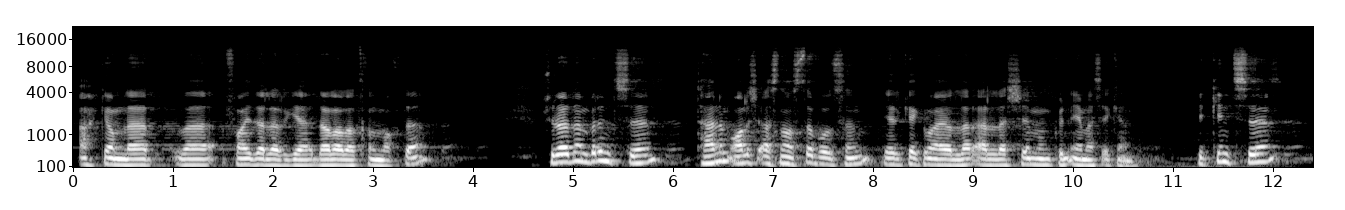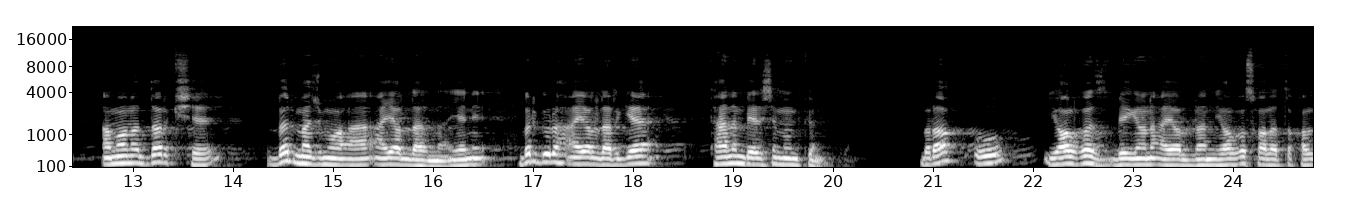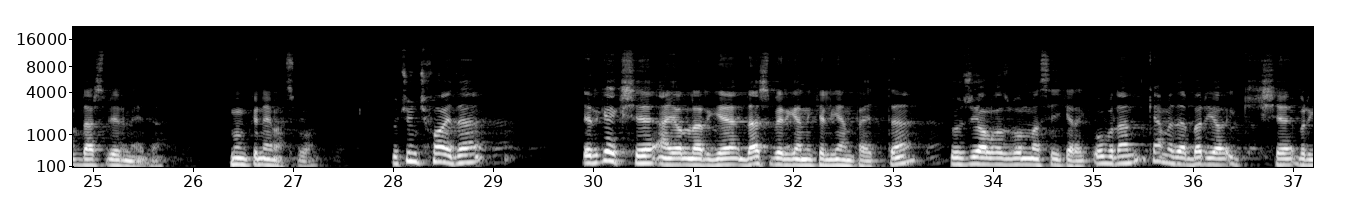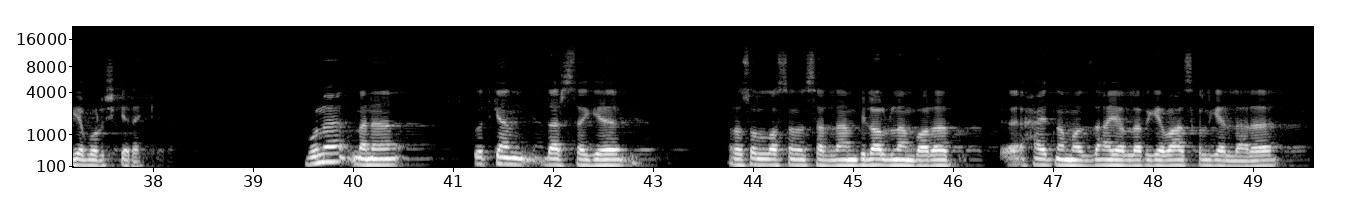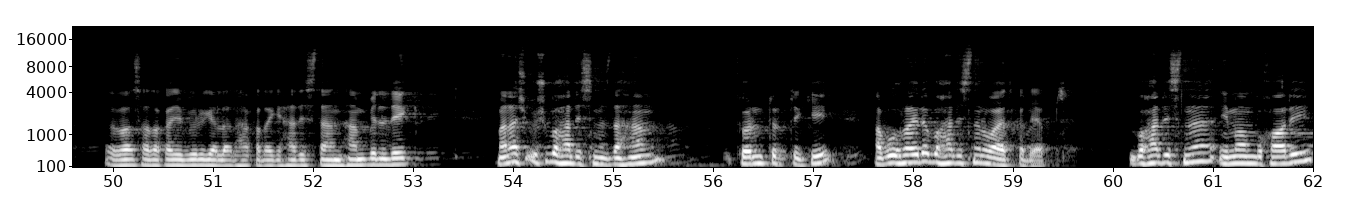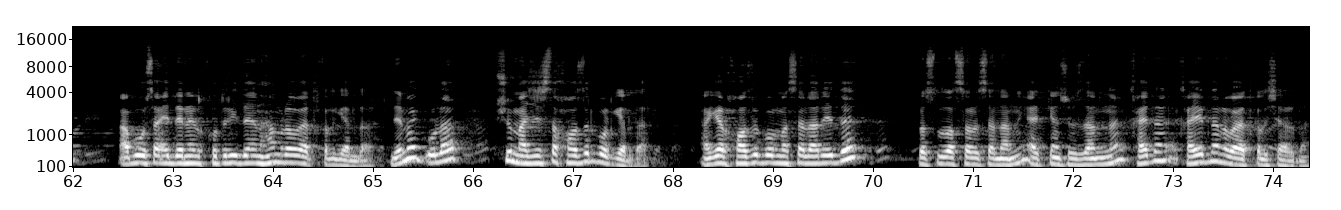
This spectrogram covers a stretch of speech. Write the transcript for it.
ahkomlar va foydalarga dalolat qilmoqda. Shulardan birinchisi ta'lim olish asnosida bo'lsin erkak va ayollar aralashishi mumkin emas ekan. Ikkinchisi omonatdor kishi bir majmua ayollarni ya'ni bir guruh ayollarga ta'lim berishi mumkin. Biroq u yolg'iz begona ayol bilan yolg'iz holatda qolib dars bermaydi. Mumkin emas bu. Uchinchi foyda erkak kishi ayollarga dars bergani kelgan paytda o'zi yolg'iz bo'lmasligi kerak. U bilan kamida bir yo ikki kishi birga bo'lishi kerak. Buni mana o'tgan darsdagi rasululloh sollallohu alayhi vasallam bilol bilan borib e, hayit namozida ayollarga va'z qilganlari va sadaqaga yurganlari haqidagi hadisdan ham bildik. Mana shu ushbu hadisimizda ham ko'rinib turibdiki abu hurayra bu hadisni rivoyat qilyapti. Bu hadisni imom buxoriy abu said al hudriydan ham rivoyat qilganlar. Demak ular shu majlisda hozir bo'lganlar. Agar hozir bo'lmasalar edi rasululloh sollallohu alayhi vasallamning aytgan so'zlarini qayerdan qayerdan rivoyat qilishardi?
